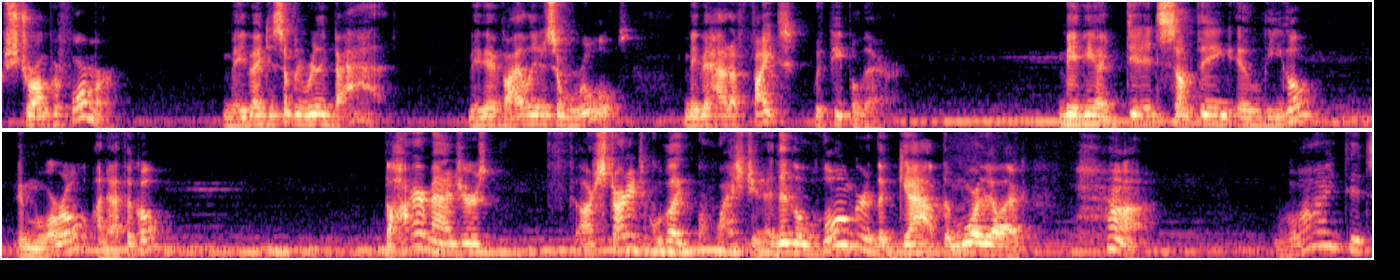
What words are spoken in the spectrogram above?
strong performer. Maybe I did something really bad. Maybe I violated some rules. Maybe I had a fight with people there. Maybe I did something illegal immoral, unethical. The higher managers are starting to like question, and then the longer the gap, the more they're like, "Huh? Why did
